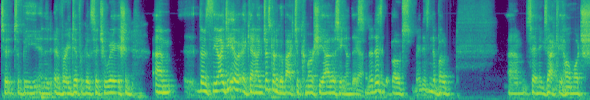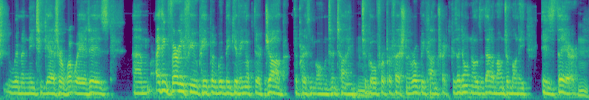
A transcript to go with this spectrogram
to to be in a, a very difficult situation um, there's the idea again i'm just going to go back to commerciality on this yeah. and it isn't about it isn't about um, saying exactly how much women need to get or what way it is um, I think very few people would be giving up their job at the present moment in time mm. to go for a professional rugby contract because I don't know that that amount of money is there. Mm.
